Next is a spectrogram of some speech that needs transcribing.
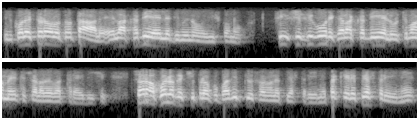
il colesterolo totale e l'HDL diminuiscono. Si, si figuri che l'HDL ultimamente ce l'aveva a 13. Però quello che ci preoccupa di più sono le piastrine, perché le piastrine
